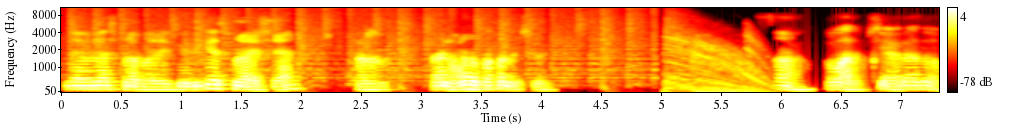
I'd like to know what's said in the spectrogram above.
இந்த எவ்வளோ ஸ்ப்ரா இதுக்கே ஸ்ப்ரா ஆயிடுச்சு? ஆ அதான் நானூறு பக்கம் வந்துச்சு. ஆ. ஓ அதை பற்றி தான்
